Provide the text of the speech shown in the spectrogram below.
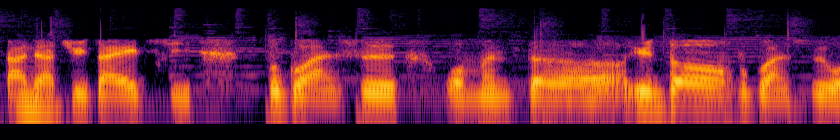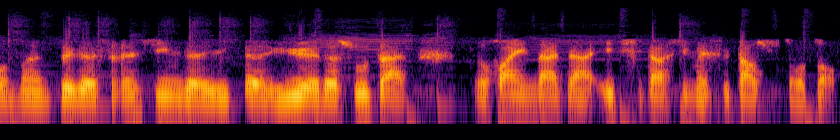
大家聚在一起，不管是我们的运动，不管是我们这个身心的一个愉悦的舒展，欢迎大家一起到新北市到处走走。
